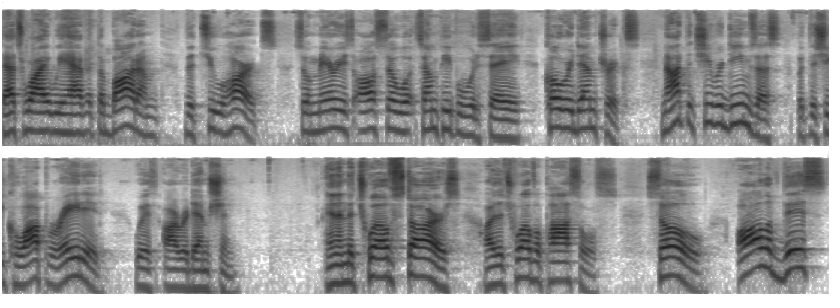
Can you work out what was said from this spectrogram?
That's why we have at the bottom the two hearts. So Mary is also what some people would say co redemptrix. Not that she redeems us, but that she cooperated with our redemption. And then the 12 stars are the 12 apostles. So, all of this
